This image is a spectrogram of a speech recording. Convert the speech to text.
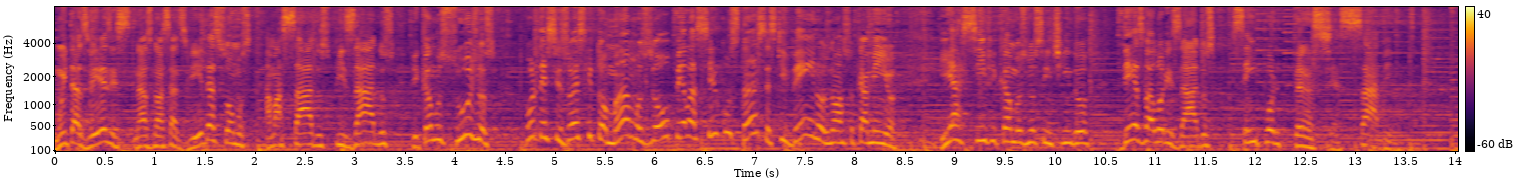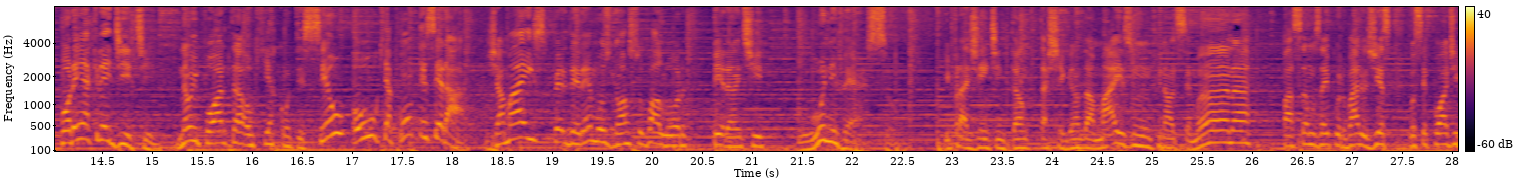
Muitas vezes nas nossas vidas somos amassados, pisados, ficamos sujos por decisões que tomamos ou pelas circunstâncias que vêm no nosso caminho. E assim ficamos nos sentindo desvalorizados, sem importância, sabe? Porém, acredite, não importa o que aconteceu ou o que acontecerá, jamais perderemos nosso valor perante o universo. E pra gente então que tá chegando a mais um final de semana, passamos aí por vários dias, você pode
